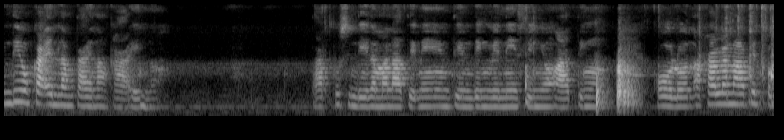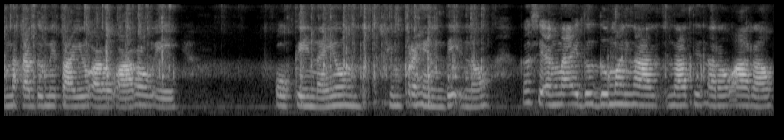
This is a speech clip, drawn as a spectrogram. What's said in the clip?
Hindi yung kain lang tayo ng kain, no? Tapos, hindi naman natin iintinding linisin yung ating colon. Akala natin pag nakadumi tayo araw-araw, eh, okay na yun. Siyempre, hindi, no? Kasi ang naiduduman na, natin araw-araw,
